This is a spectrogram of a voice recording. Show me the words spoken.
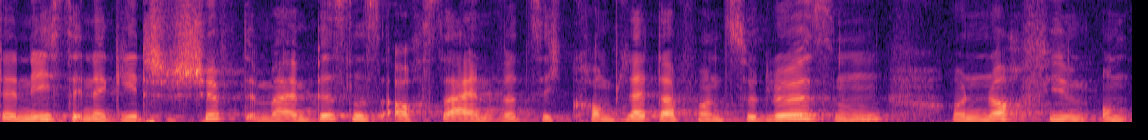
der nächste energetische Shift in meinem Business auch sein wird, sich komplett davon zu lösen und noch viel, um,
